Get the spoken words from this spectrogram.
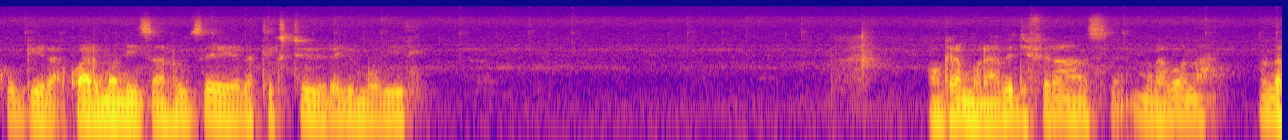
kugira ko harmoniza ntuze la texture y'umubiri. Ongera murabe difference murabona. Nunda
